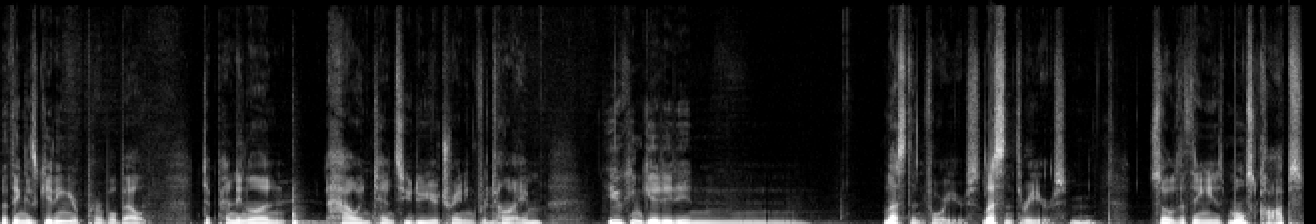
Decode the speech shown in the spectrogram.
the thing is, getting your purple belt, depending on how intense you do your training for mm-hmm. time, you can get it in less than four years, less than three years. Mm-hmm. So the thing is, most cops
